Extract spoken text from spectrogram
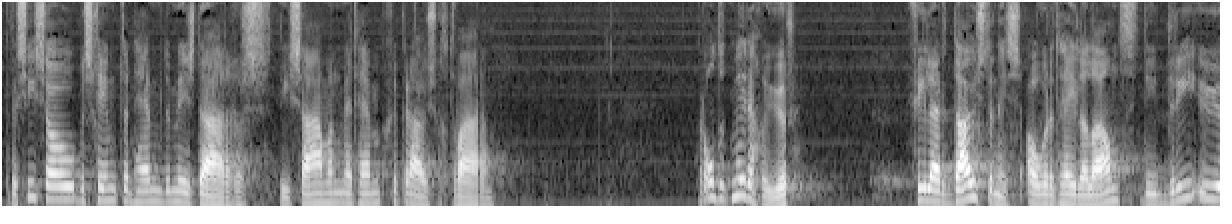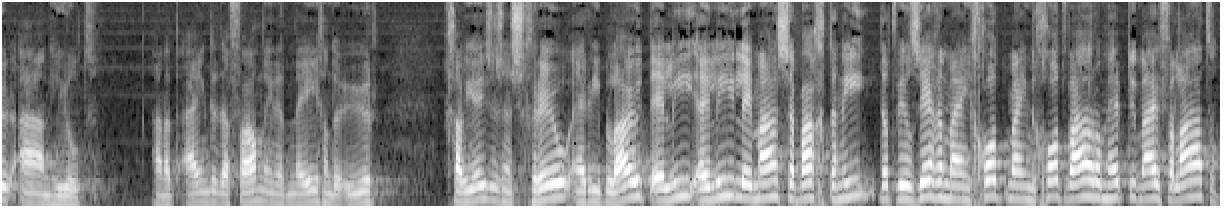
Precies zo beschimpten hem de misdadigers die samen met hem gekruisigd waren. Rond het middaguur viel er duisternis over het hele land, die drie uur aanhield. Aan het einde daarvan, in het negende uur, gaf Jezus een schreeuw en riep luid: Eli, Eli, lema sabachthani. Dat wil zeggen: Mijn God, mijn God, waarom hebt u mij verlaten?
